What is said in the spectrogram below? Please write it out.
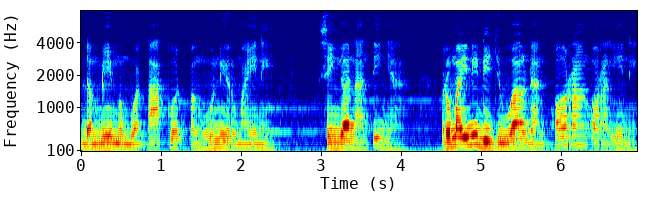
demi membuat takut penghuni rumah ini, sehingga nantinya rumah ini dijual dan orang-orang ini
